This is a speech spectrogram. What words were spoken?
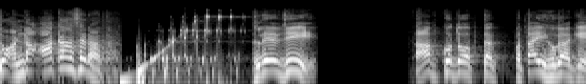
तो अंडा आ कहाँ से रहा था? बलदेव जी, आपको तो अब तक पता ही होगा कि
